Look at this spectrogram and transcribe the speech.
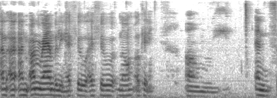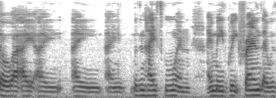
I'm I'm I'm rambling. I feel I feel no okay. Um and so I I I I was in high school and I made great friends. I was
